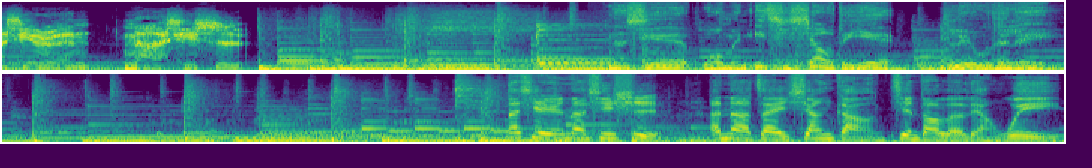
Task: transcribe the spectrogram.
那些人，那些事，那些我们一起笑的夜，流的泪。那些人，那些事。安娜在香港见到了两位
